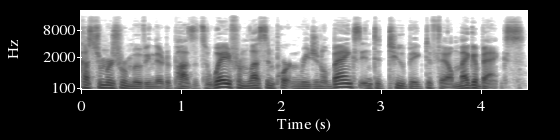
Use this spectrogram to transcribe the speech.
Customers were moving their deposits away from less important regional banks into too big to fail megabanks.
